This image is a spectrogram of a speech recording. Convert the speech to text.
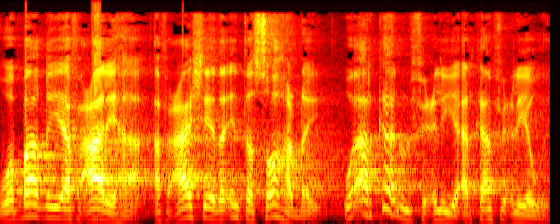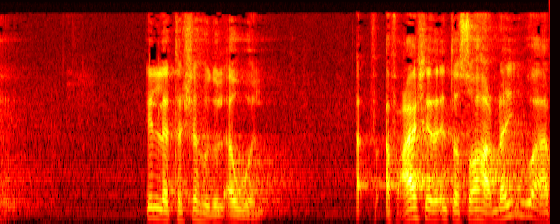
wa baaqii afcaaliha afcaasheeda inta soo hadhay waa arkaan ficliya arkaan ficliya weeye. Ila tashahud اlأwal afcaasheeda inta soo hadhay waa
